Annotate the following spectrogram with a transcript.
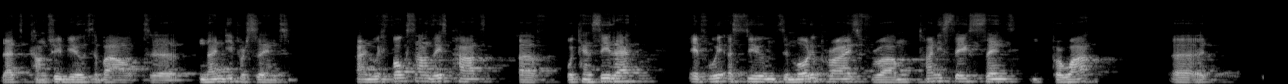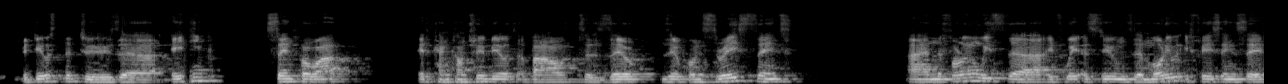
that contributes about 90%, uh, and we focus on this part, uh, we can see that if we assume the module price from 26 cents per watt uh, reduced to the 18 cents per watt it can contribute about 0, 0.3 cents. And following with the, if we assume the module efficiency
